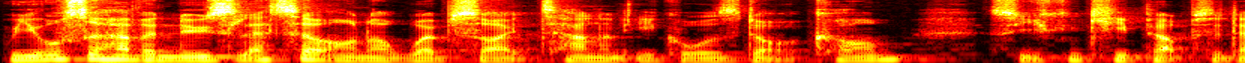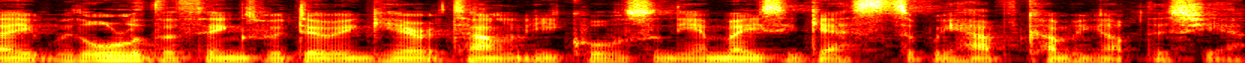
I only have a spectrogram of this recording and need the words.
We also have a newsletter on our website, talentequals.com, so you can keep up to date with all of the things we're doing here at Talent Equals and the amazing guests that we have coming up this year.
